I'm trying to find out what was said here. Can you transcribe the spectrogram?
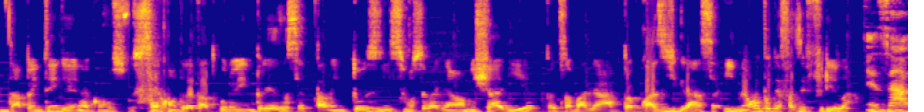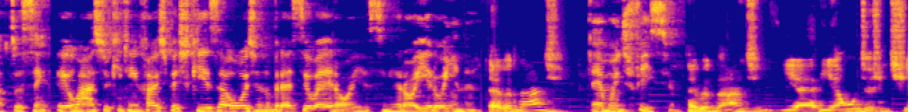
dá para entender, né? Como se você é contratado por uma empresa, você é talentosíssimo, você vai ganhar uma micharia para trabalhar pra, quase de graça e não vai poder fazer frila. Exato, assim. Eu acho que quem faz pesquisa hoje no Brasil é herói, assim, herói e heroína. É verdade. É muito difícil. É verdade. E é, e é onde a gente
